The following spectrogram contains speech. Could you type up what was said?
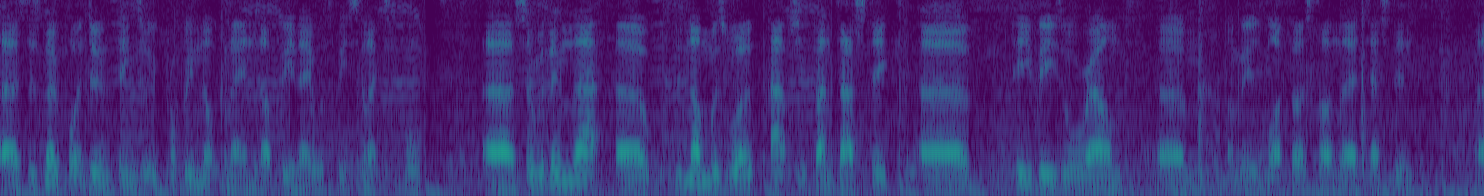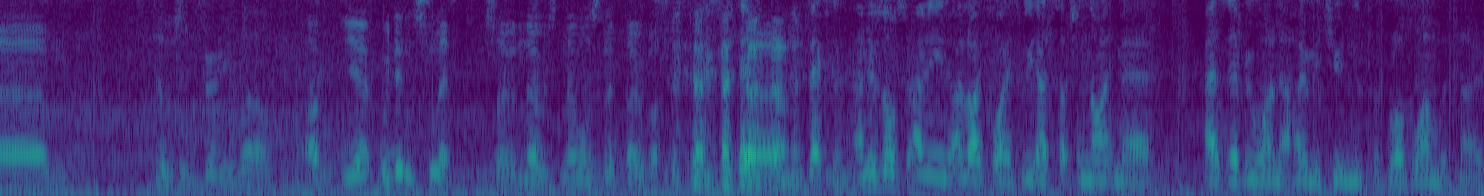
Uh, so there's no point doing things that we're probably not going to end up being able to be selected for. Uh, so within that, uh, the numbers were absolutely fantastic. PBs all round. Um, I mean, it was my first time there testing. Um, Still did very well. um, yeah, we didn't slip, so no, no one slipped over. It's excellent. And it was also, I mean, likewise, we had such a nightmare, as everyone at home who tuned in for Vlog 1 would know.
